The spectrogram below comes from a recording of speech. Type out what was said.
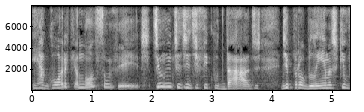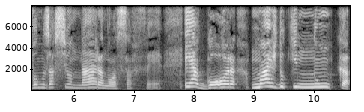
É agora que é a nossa vez, diante de dificuldades, de problemas, que vamos acionar a nossa fé. É agora, mais do que nunca,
